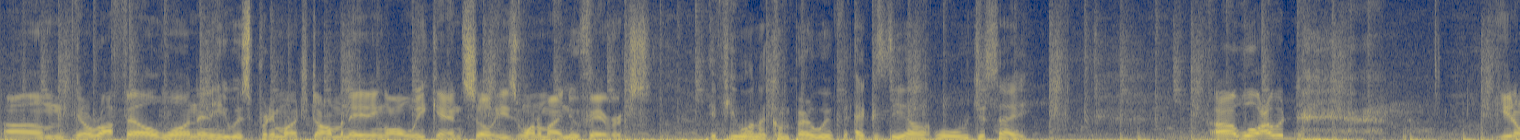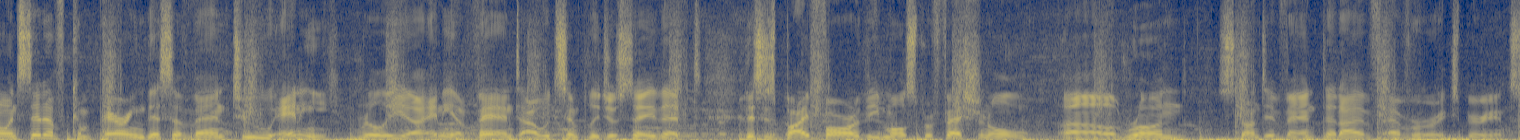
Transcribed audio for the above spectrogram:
Um, you know, Rafael won, and he was pretty much dominating all weekend, so he's one of my new favorites. If you want to compare with XDL, what would you say? Uh, well, I would. You know, instead of comparing this event to any really uh, any event, I would simply just say that this is by far the most professional uh, run stunt event that I've ever experienced.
